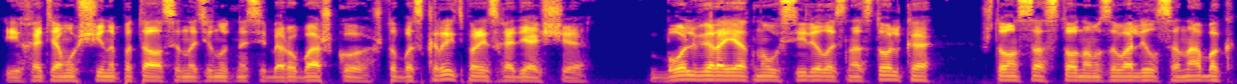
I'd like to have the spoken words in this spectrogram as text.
И хотя мужчина пытался натянуть на себя рубашку, чтобы скрыть происходящее, боль, вероятно, усилилась настолько, что он со стоном завалился на бок,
